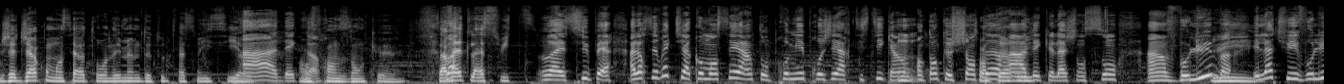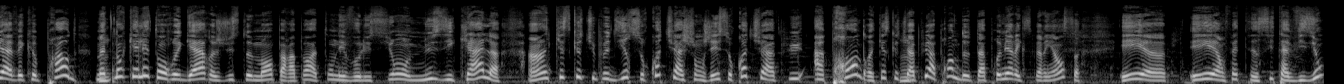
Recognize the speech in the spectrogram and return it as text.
J'ai déjà commencé à tourner, même de toute façon, ici euh, Ah en. France, donc euh, ça va être la suite. Ouais, super. Alors c'est vrai que tu as commencé hein, ton premier projet artistique hein, Mm. en tant que chanteur, Chanteur, hein, oui. avec la chanson Un volume. Oui. Mm. Et là tu évolues avec Proud. Maintenant, quel est ton regard justement par rapport à ton évolution musicale hein? Qu'est-ce que tu peux dire? Sur quoi tu as changé, sur quoi tu as pu apprendre? Qu'est-ce que tu Mm. as pu apprendre de ta première expérience? Et euh, et en fait aussi ta vision?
